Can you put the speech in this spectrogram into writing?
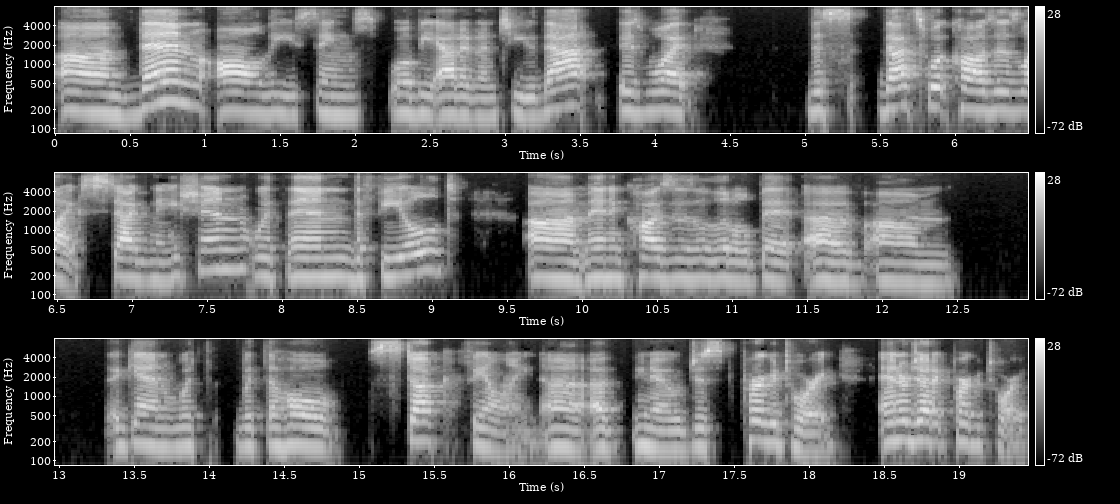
um, then all these things will be added unto you. That is what this that's what causes like stagnation within the field um, and it causes a little bit of um, again with with the whole stuck feeling uh, of you know just purgatory energetic purgatory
